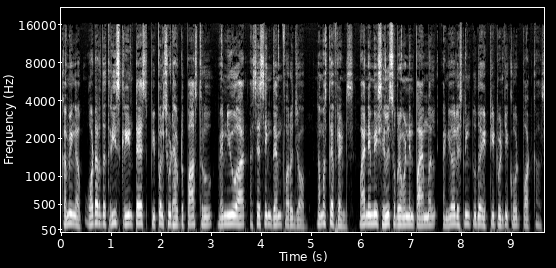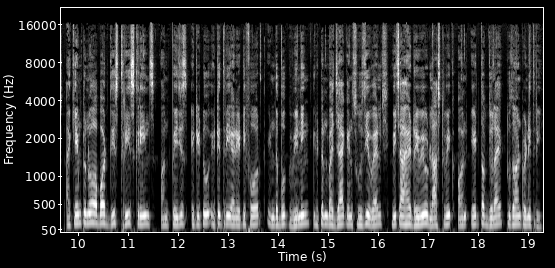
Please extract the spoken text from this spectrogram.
Coming up, what are the three screen tests people should have to pass through when you are assessing them for a job? Namaste friends, my name is Shilil Subramanian Payamal and you are listening to the 8020 Code podcast. I came to know about these three screens on pages 82, 83 and 84 in the book Winning written by Jack and Suzy Welch which I had reviewed last week on 8th of July 2023.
